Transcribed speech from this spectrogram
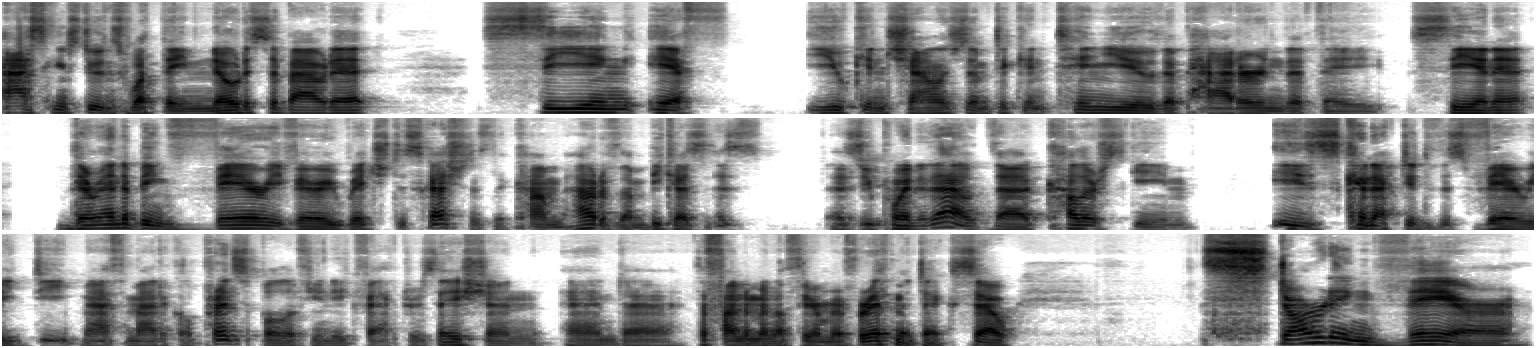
asking students what they notice about it, seeing if you can challenge them to continue the pattern that they see in it. There end up being very, very rich discussions that come out of them because, as as you pointed out, the color scheme is connected to this very deep mathematical principle of unique factorization and uh, the fundamental theorem of arithmetic. So, starting there,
